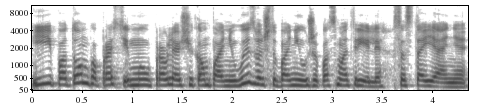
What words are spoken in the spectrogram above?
И потом попросили, мы управляющую компанию вызвали, чтобы они уже посмотрели состояние.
